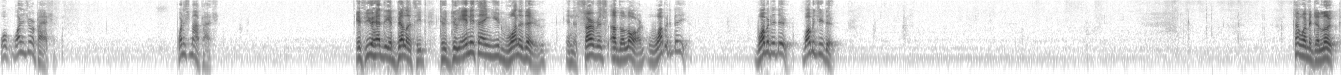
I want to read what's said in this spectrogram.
Well, what is your passion? What is my passion? If you had the ability to do anything you'd want to do, in the service of the Lord, what would it be? What would it do? What would you do? Turn with me to Luke.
